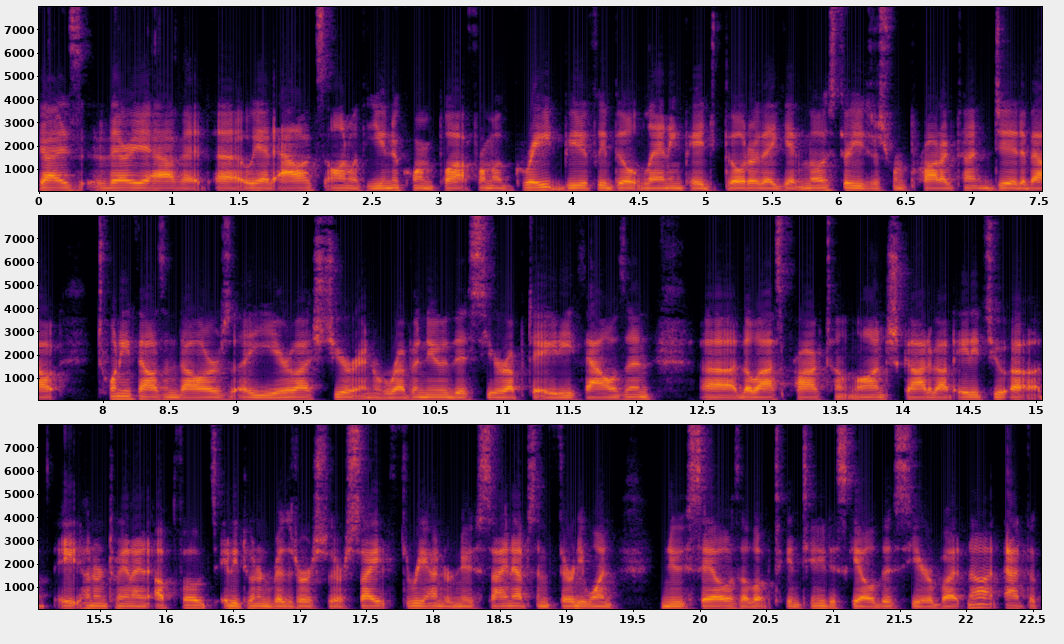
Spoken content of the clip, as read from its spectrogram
Guys, there you have it. Uh, we had Alex on with Unicorn Platform, a great, beautifully built landing page builder. They get most of their users from Product Hunt. Did about twenty thousand dollars a year last year in revenue. This year, up to eighty thousand. Uh, the last Product Hunt launch got about eighty-two, uh, eight hundred twenty-nine upvotes, eighty-two hundred visitors to their site, three hundred new signups, and thirty-one new sales. They look to continue to scale this year, but not at the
